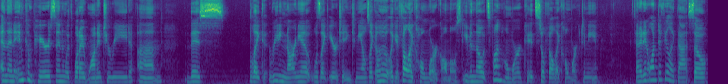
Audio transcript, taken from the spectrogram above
and then in comparison with what I wanted to read, um, this like reading Narnia was like irritating to me. I was like, oh, like it felt like homework almost. Even though it's fun homework, it still felt like homework to me. And I didn't want to feel like that. So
